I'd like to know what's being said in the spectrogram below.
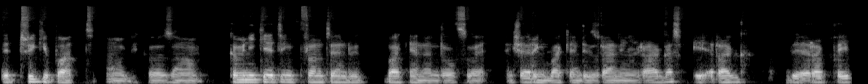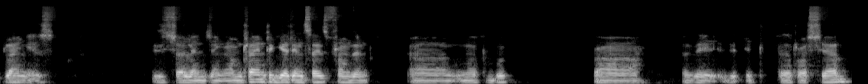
the tricky part uh, because um, communicating front end with back end and also ensuring back end is running RAGs, RAG, the RAG pipeline is is challenging. I'm trying to get insights from the uh, notebook uh, the, the it, that was shared,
